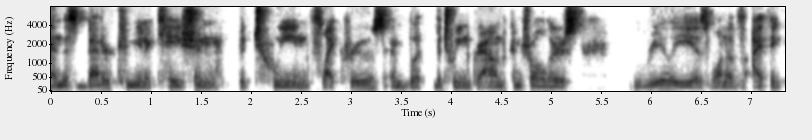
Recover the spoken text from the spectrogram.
and this better communication between flight crews and b- between ground controllers really is one of, I think,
